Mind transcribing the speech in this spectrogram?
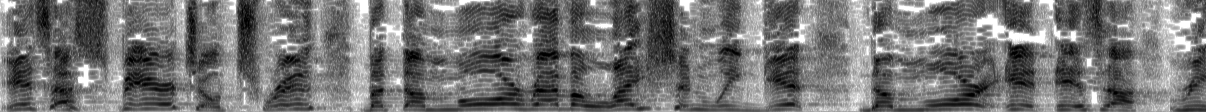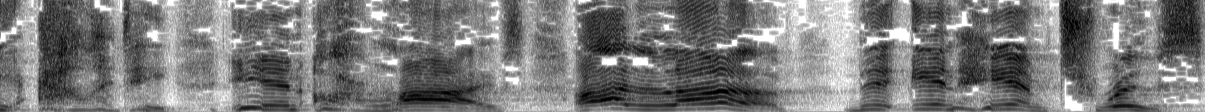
it's a spiritual truth, but the more revelation we get, the more it is a reality in our lives. I love the in Him truths.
